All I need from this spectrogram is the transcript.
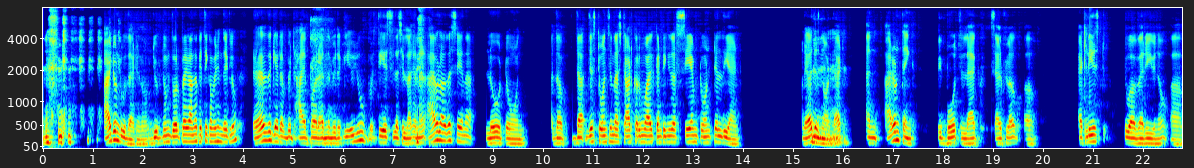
I don't do that, you know. You, तुम दो रुपए का अंदर कितनी कमीशन देख लो they'll get a bit hyper and then be like you you तेज चिल्ला चिल्ला चिल्ला and I will always say in a low tone the the this tone से मैं start करूंगा I'll continue the same tone till the end theirs is not that and I don't think we both lack self love uh, at least to a very you know uh,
